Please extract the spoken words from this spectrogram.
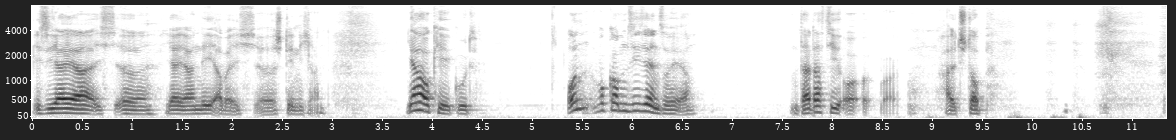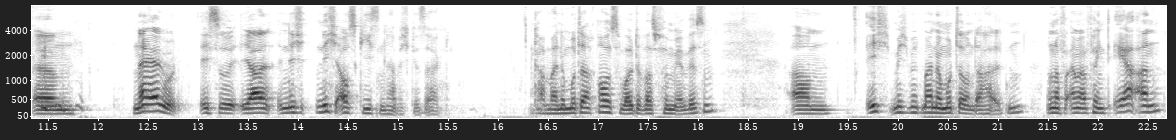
Ich so, ja, ja, ich, äh, ja, ja, nee, aber ich äh, stehe nicht an. Ja, okay, gut. Und wo kommen Sie denn so her? Und da dachte ich, oh, oh, halt, stopp. ähm, naja, gut. Ich so, ja, nicht, nicht aus Gießen, habe ich gesagt. Kam meine Mutter raus, wollte was von mir wissen. Ähm, ich mich mit meiner Mutter unterhalten und auf einmal fängt er an,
